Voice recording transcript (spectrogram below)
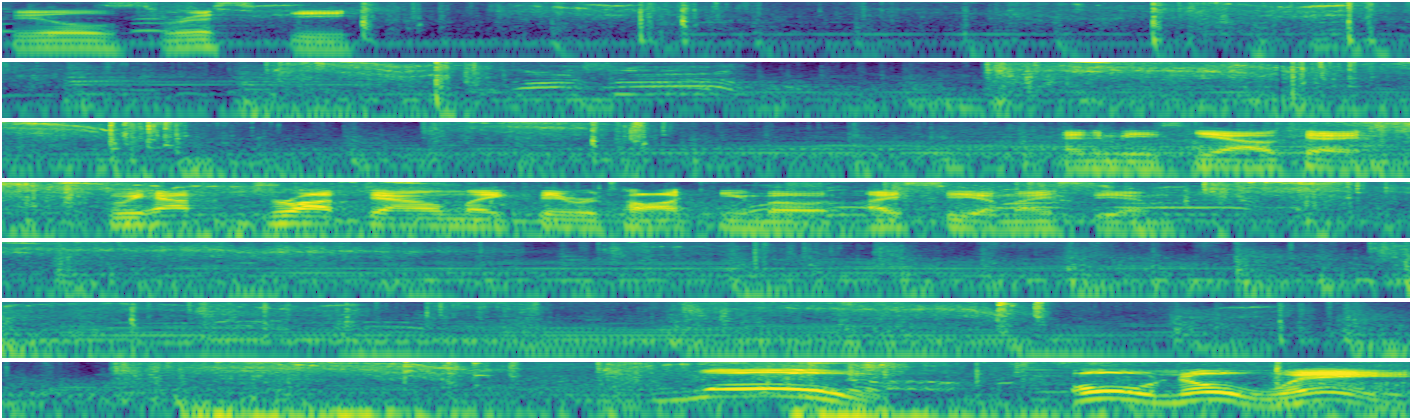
Feels risky. Enemies. Yeah, okay. So we have to drop down like they were talking about. I see him. I see him. Whoa! Oh, no way.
